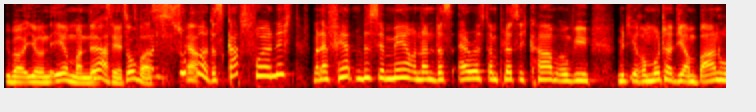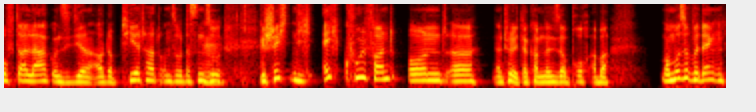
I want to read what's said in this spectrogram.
über ihren Ehemann Ja, erzählt. sowas. Das fand ich super, Ja. das gab's vorher nicht. Man erfährt ein bisschen mehr und dann, dass Aerith dann plötzlich kam, irgendwie mit ihrer Mutter, die am Bahnhof da lag und sie die dann adoptiert hat und so. Das sind so Geschichten, die ich echt cool fand. Und äh, natürlich, da kam dann dieser Bruch, aber man muss auch bedenken,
